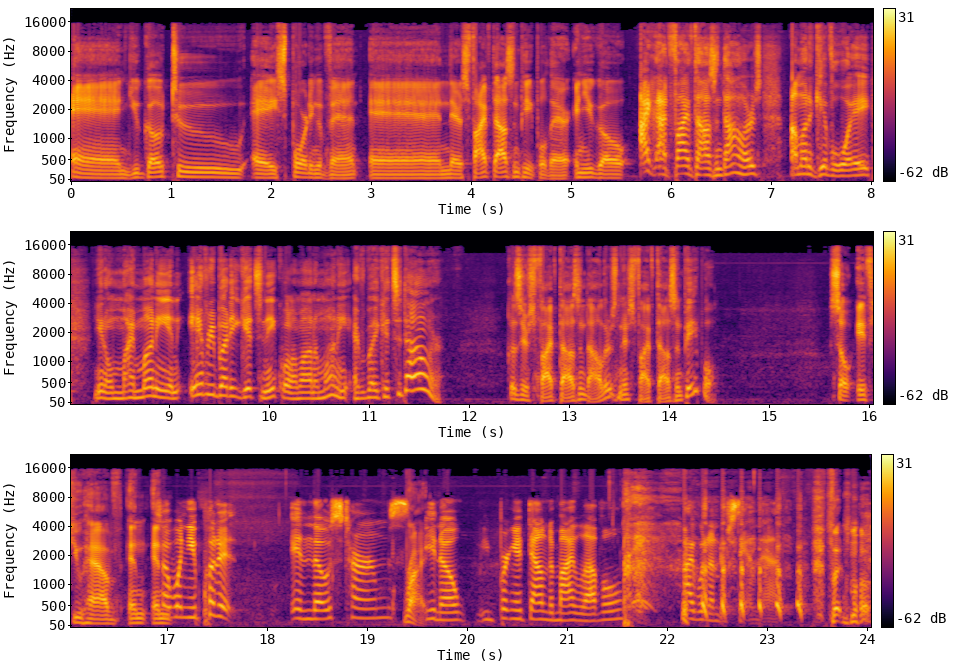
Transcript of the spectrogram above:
and you go to a sporting event and there's 5,000 people there and you go, I got $5,000. I'm going to give away, you know, my money and everybody gets an equal amount of money. Everybody gets a dollar because there's $5,000 and there's 5,000 people. So if you have, and, and so when you put it in those terms, Right. you know, you bring it down to my level, I would understand that. but mo-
